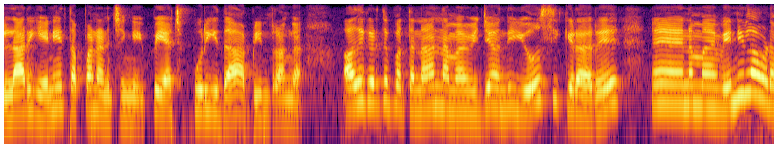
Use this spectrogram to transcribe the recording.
எல்லாரும் என்னையே தப்பாக நினச்சிங்க. இப்போயாச்சும் புரியுதா? அப்படின்றாங்க. அதுக்கடுத்து பார்த்தோன்னா நம்ம விஜய் வந்து யோசிக்கிறாரு. நம்ம வெண்ணிலாவோட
